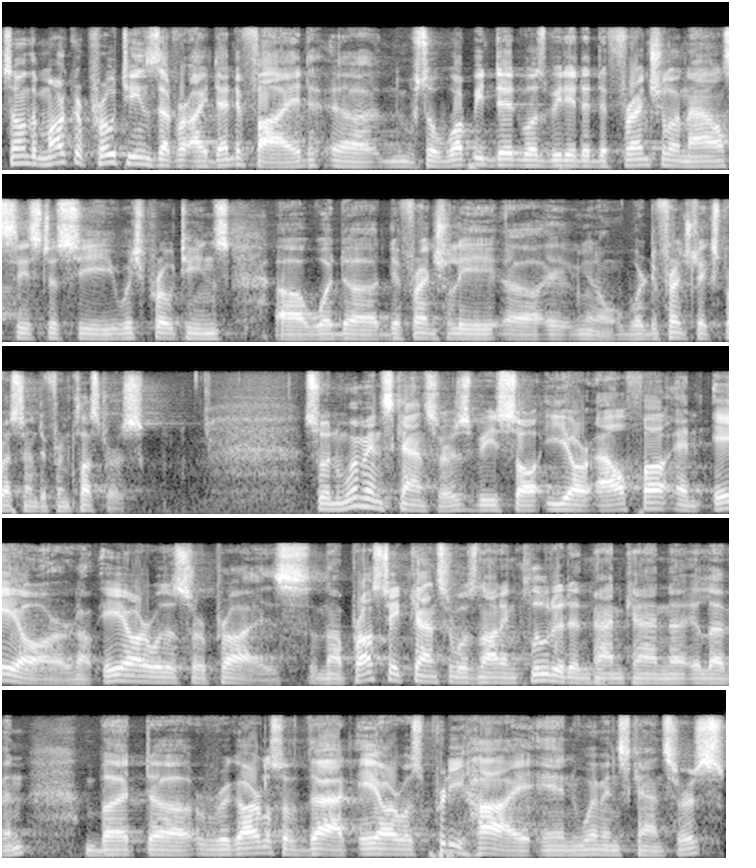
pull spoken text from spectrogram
Some of the marker proteins that were identified, uh, so what we did was we did a differential analysis to see which proteins uh, would uh, differentially, uh, you know, were differentially expressed in different clusters. So in women's cancers, we saw ER alpha and AR. Now, AR was a surprise. Now, prostate cancer was not included in PanCan 11, but uh, regardless of that, AR was pretty high in women's cancers.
